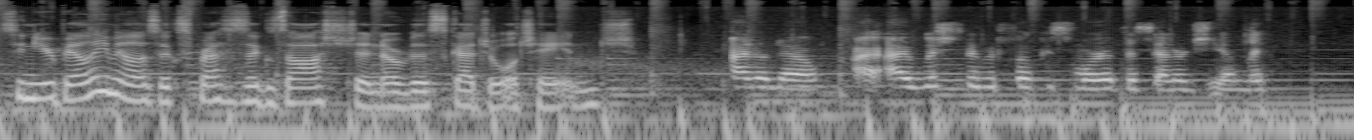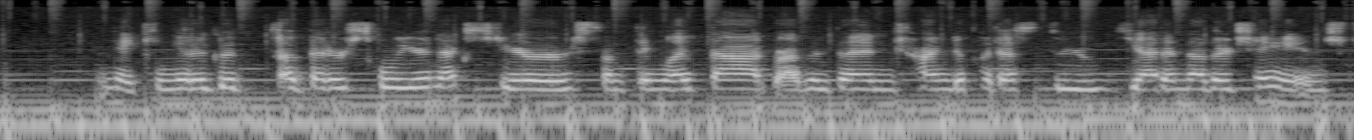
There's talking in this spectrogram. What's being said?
Senior Bailey Mills expresses exhaustion over the schedule change. I don't know. I, I wish they would focus more of this energy on like making it a good a better school year next year or something like that rather than trying to put us through yet another change.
